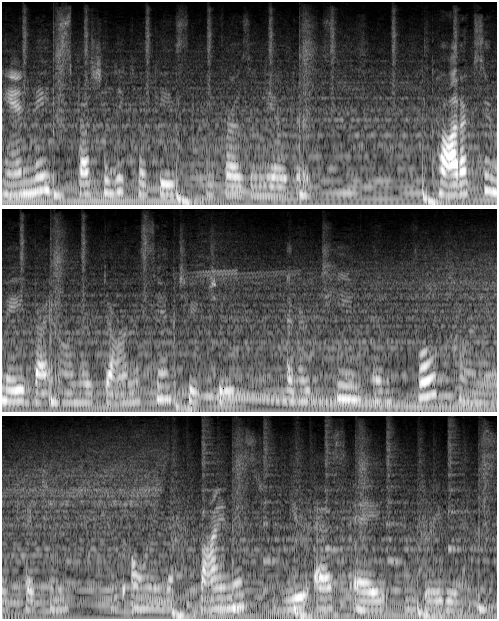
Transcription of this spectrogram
handmade specialty cookies and frozen yogurts. Products are made by owner Donna Santucci and her team in full culinary kitchen with only the finest USA ingredients.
